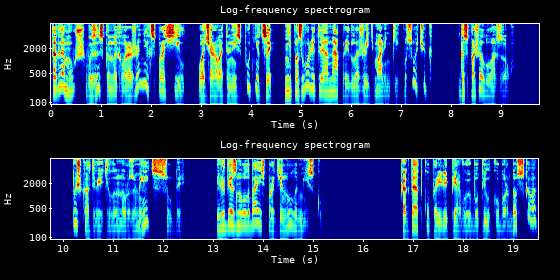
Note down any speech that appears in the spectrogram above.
Тогда муж в изысканных выражениях спросил у очаровательной спутницы, не позволит ли она предложить маленький кусочек госпоже Луазо. Пышка ответила, ну, разумеется, сударь, и, любезно улыбаясь, протянула миску. Когда откупорили первую бутылку бордосского,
